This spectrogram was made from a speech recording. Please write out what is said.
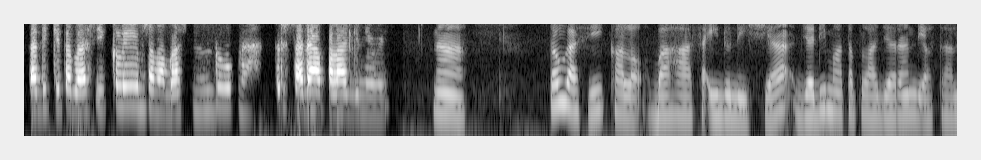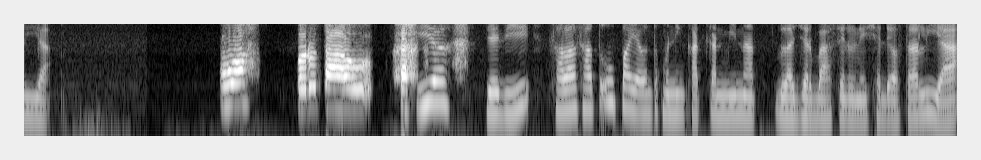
tadi kita bahas iklim sama bahas penduduk. Nah terus ada apa lagi nih Wi? nah tau nggak sih kalau bahasa Indonesia jadi mata pelajaran di Australia? Wah baru tahu. Iya jadi salah satu upaya untuk meningkatkan minat belajar bahasa Indonesia di Australia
